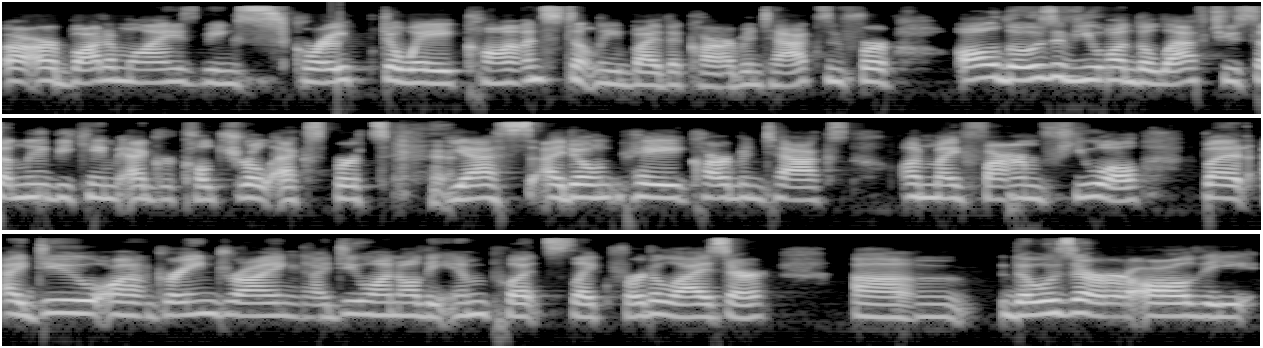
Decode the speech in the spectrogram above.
our bottom line is being scraped away constantly by the carbon tax. And for all those of you on the left who suddenly became agricultural experts. yes, I don't pay carbon tax on my farm fuel, but I do on grain drying, I do on all the inputs like fertilizer um, those are all the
